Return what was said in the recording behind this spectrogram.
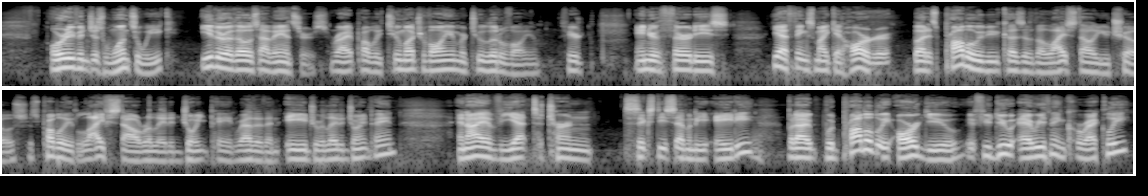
or even just once a week. Either of those have answers, right? Probably too much volume or too little volume. If you're in your 30s, yeah, things might get harder, but it's probably because of the lifestyle you chose. It's probably lifestyle related joint pain rather than age related joint pain. And I have yet to turn 60, 70, 80, mm. but I would probably argue if you do everything correctly,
